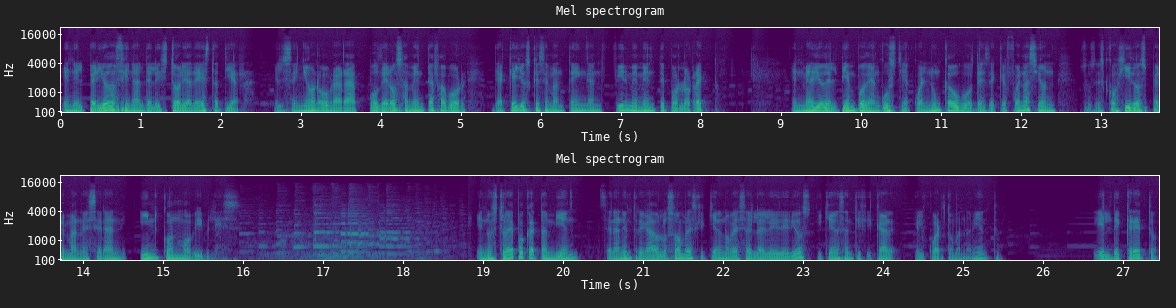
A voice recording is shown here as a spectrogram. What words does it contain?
En el periodo final de la historia de esta tierra, el Señor obrará poderosamente a favor de aquellos que se mantengan firmemente por lo recto en medio del tiempo de angustia cual nunca hubo desde que fue nación, sus escogidos permanecerán inconmovibles. En nuestra época también serán entregados los hombres que quieran obedecer la ley de Dios y quieran santificar el cuarto mandamiento. El decreto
